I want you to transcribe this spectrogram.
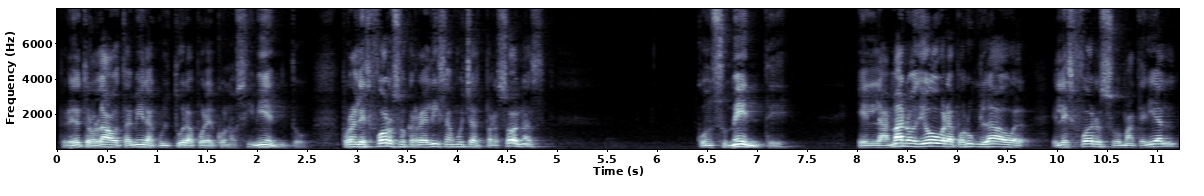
Pero de otro lado también la cultura por el conocimiento, por el esfuerzo que realizan muchas personas con su mente. En la mano de obra, por un lado, el esfuerzo material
